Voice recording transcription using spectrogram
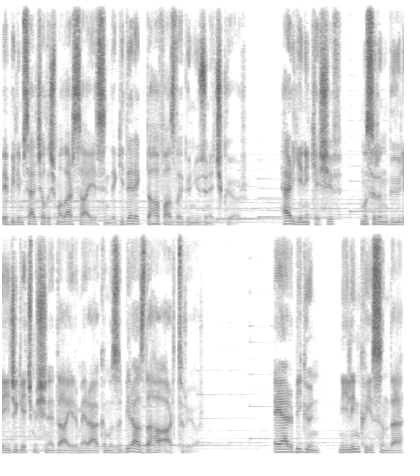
ve bilimsel çalışmalar sayesinde giderek daha fazla gün yüzüne çıkıyor. Her yeni keşif, Mısır'ın büyüleyici geçmişine dair merakımızı biraz daha artırıyor. Eğer bir gün Nil'in kıyısında,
